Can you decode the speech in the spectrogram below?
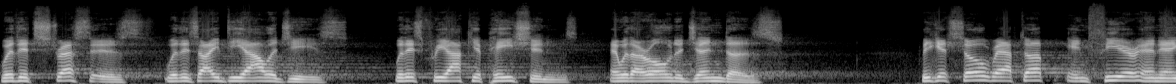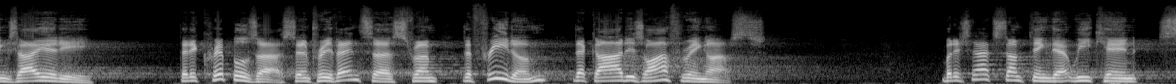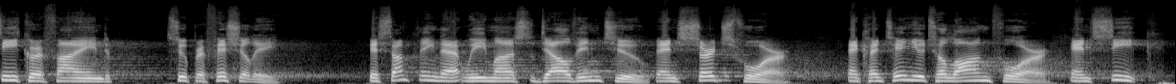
with its stresses, with its ideologies, with its preoccupations, and with our own agendas. We get so wrapped up in fear and anxiety that it cripples us and prevents us from the freedom that God is offering us. But it's not something that we can seek or find superficially. It's something that we must delve into and search for and continue to long for and seek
